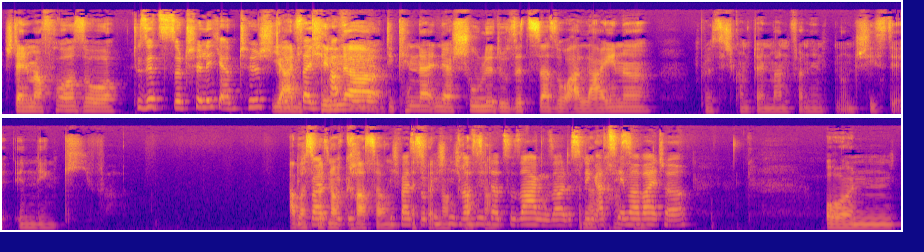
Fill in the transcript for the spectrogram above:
Stell dir mal vor, so. Du sitzt so chillig am Tisch. Ja, die Kinder, Kaffee. die Kinder in der Schule, du sitzt da so alleine Plötzlich kommt dein Mann von hinten und schießt dir in den Kiefer. Aber ich es wird noch wirklich, krasser. Ich weiß es wirklich nicht, krasser. was ich dazu sagen soll, deswegen erzähl mal weiter. Und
